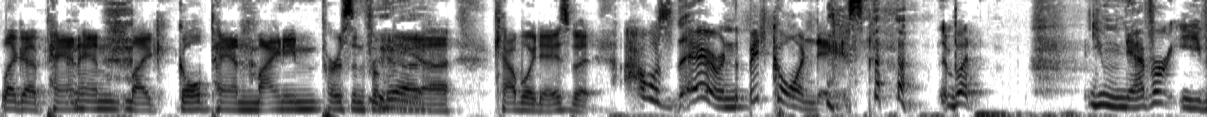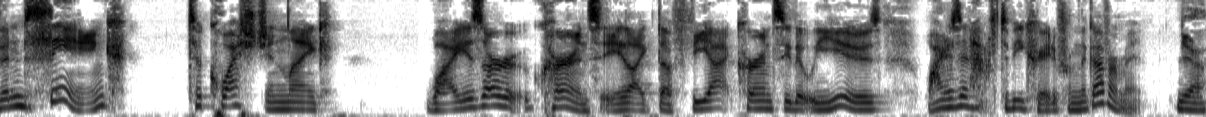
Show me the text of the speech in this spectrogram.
like a panhand, like gold pan mining person from yeah. the uh, cowboy days, but I was there in the Bitcoin days. but you never even think to question like why is our currency like the fiat currency that we use why does it have to be created from the government? Yeah.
